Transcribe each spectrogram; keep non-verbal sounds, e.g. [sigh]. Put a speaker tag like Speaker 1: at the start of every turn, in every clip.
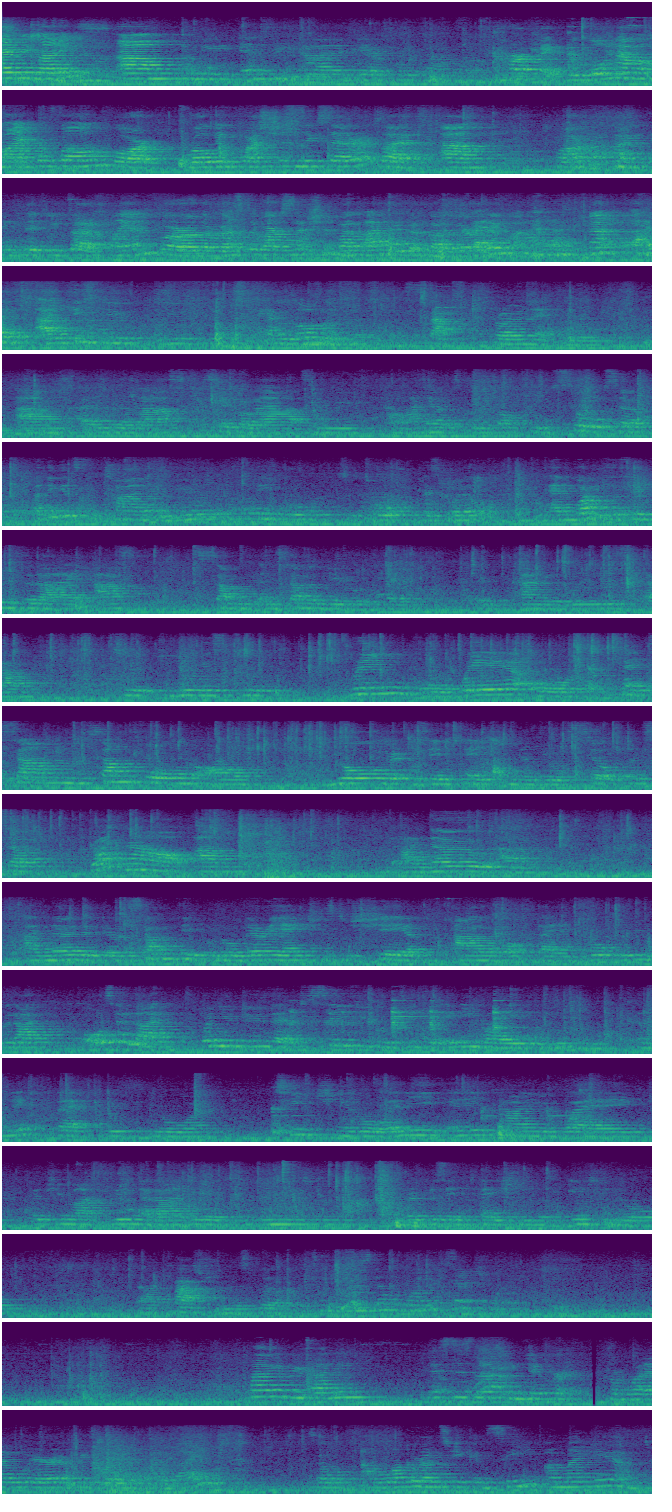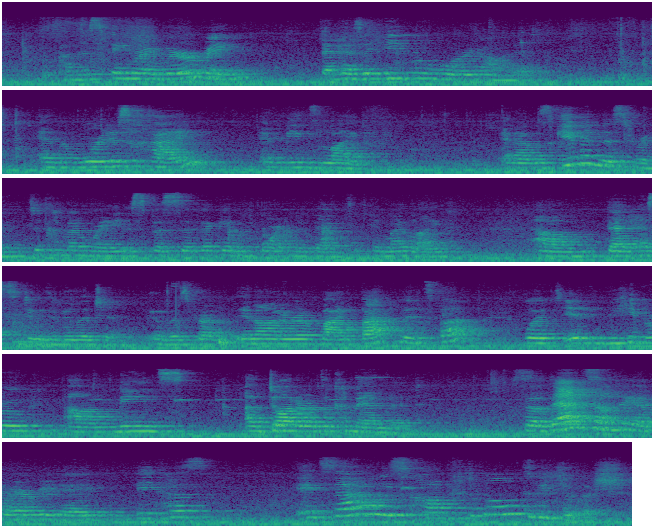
Speaker 1: Hi, everybody. Um, Perfect. We will have a microphone for roving questions, etc. but um, Barbara, I think that you've got a plan for the rest of our session.
Speaker 2: Well, I think I've got a
Speaker 1: Very
Speaker 2: very
Speaker 1: good
Speaker 2: good
Speaker 1: one. [laughs]
Speaker 2: I, I think you, you had a lot of stuff thrown at you, um, over the last several hours, and you, oh, I know it's been a lot through school, so I think it's the time for you people to talk as well. And one of the things that I asked some, and some of you have have kind of agreed, um, to, to do is to bring or wear or take some, some form of your representation of yourself. And so right now, um, I know, um, I know that there are some people who are very anxious to share part of what they have brought with you, but I also like, when you do that, to see if you can think of any way that you can connect that with your teaching at all, any, any kind of way that you might bring that idea of community representation into your uh, classroom as well. Is that one
Speaker 3: Hi, everybody. This is nothing different from what I wear every day of my life. So I'll walk around so you can see on my hand. On this finger, I wear a ring that has a Hebrew word on it. And the word is chai, and means life. And I was given this ring to commemorate a specific and important event in my life um, that has to do with religion. It was from, in honor of my bat mitzvah, which in Hebrew um, means a daughter of the commandment. So that's something I wear every day because it's not always comfortable to be Jewish.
